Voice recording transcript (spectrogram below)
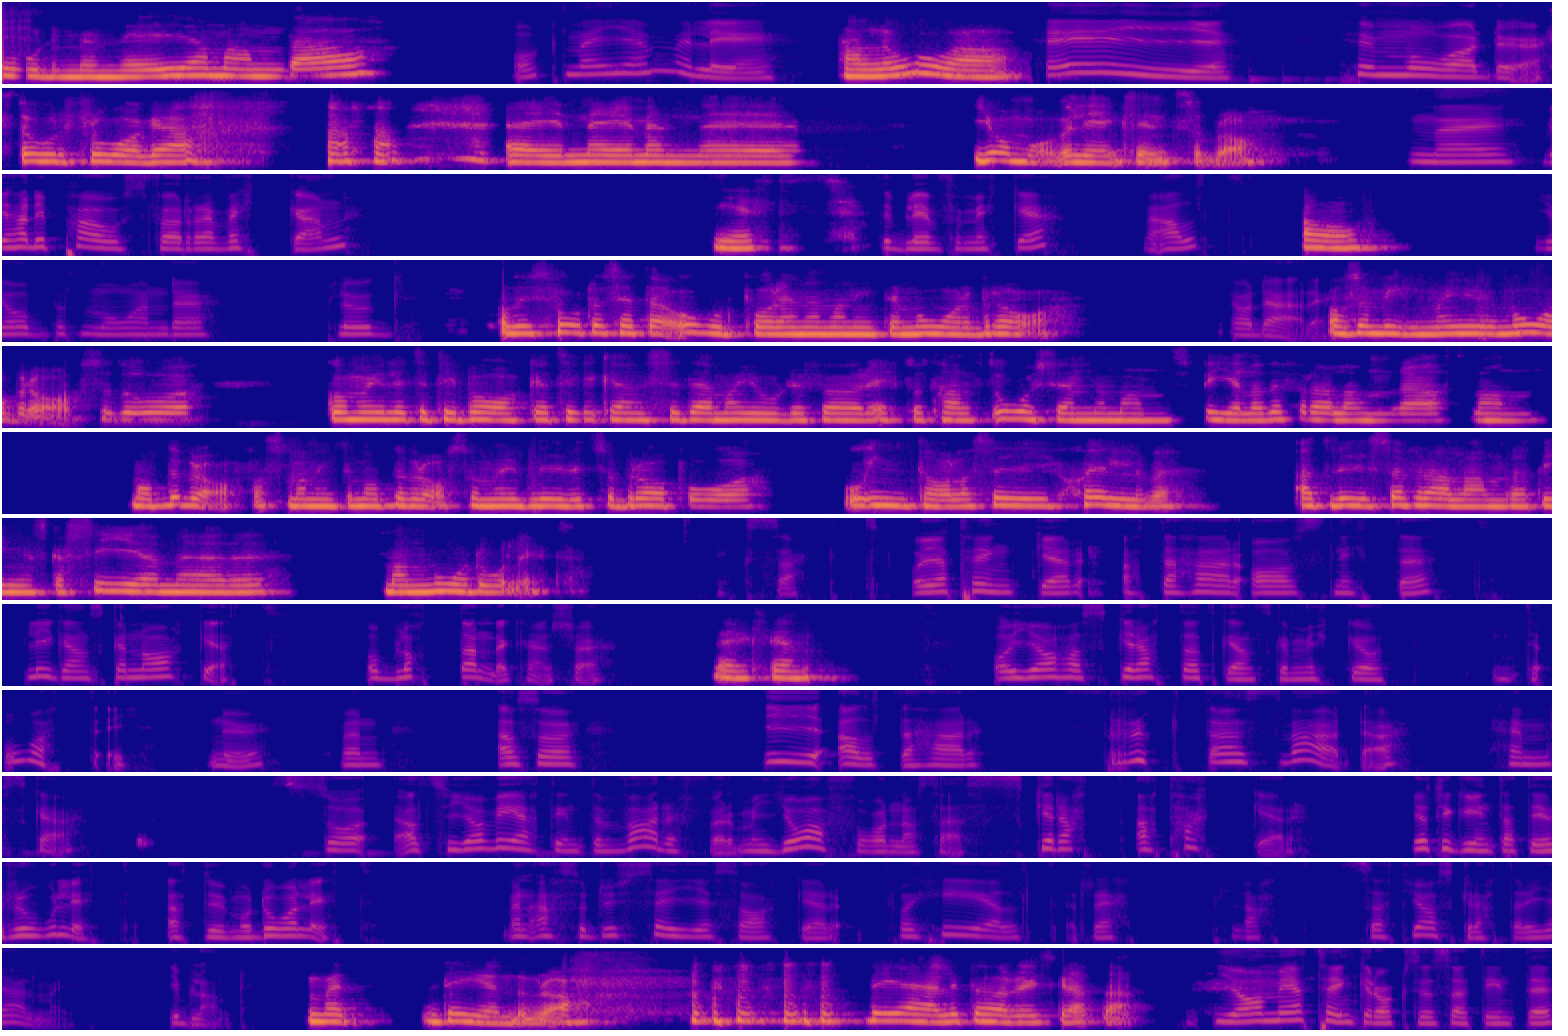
Ord med mig, Amanda. Och mig, Emelie. Hallå! Hej! Hur mår du? Stor fråga. nej, nej, men eh, jag mår väl egentligen inte så bra. Nej, vi hade paus förra veckan. Yes. Det blev för mycket med allt. Ja, Jobb, mående, plugg. och det är svårt att sätta ord på det när man inte mår bra. Ja, det är det. Och så vill man ju må bra, så då går man ju lite tillbaka till kanske det man gjorde för ett och ett halvt år sedan när man spelade för alla andra, att man mådde bra. Fast man inte mådde bra så har man ju blivit så bra på att intala sig själv. Att visa för alla andra att ingen ska se när man mår dåligt. Exakt. Och jag tänker att det här avsnittet blir ganska naket. Och blottande kanske. Verkligen. Och jag har skrattat ganska mycket åt, inte åt dig nu, men alltså i allt det här fruktansvärda, hemska, så alltså jag vet inte varför, men jag får några så här skrattattacker. Jag tycker inte att det är roligt att du mår dåligt. Men alltså du säger saker på helt rätt plats så att jag skrattar ihjäl mig. Ibland. Men det är ju ändå bra. det är härligt att höra dig skratta. Ja, men jag tänker också så att inte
